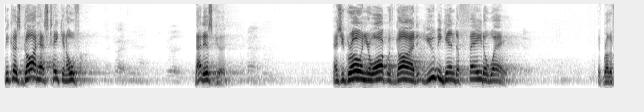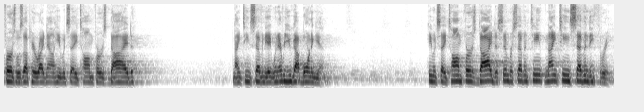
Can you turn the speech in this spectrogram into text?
because God has taken over. That is good. As you grow in your walk with God, you begin to fade away. If Brother Furs was up here right now, he would say Tom Furs died 1978, whenever you got born again. He would say Tom Furs died December 17th, 1973.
